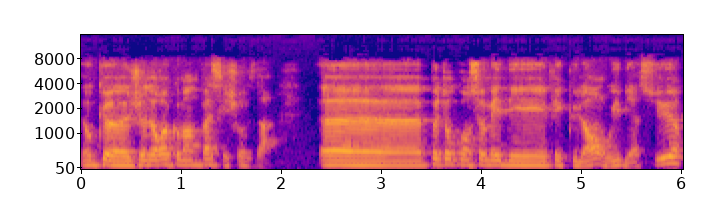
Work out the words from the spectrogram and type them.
Donc, euh, je ne recommande pas ces choses-là. Euh, peut-on consommer des féculents? Oui, bien sûr.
